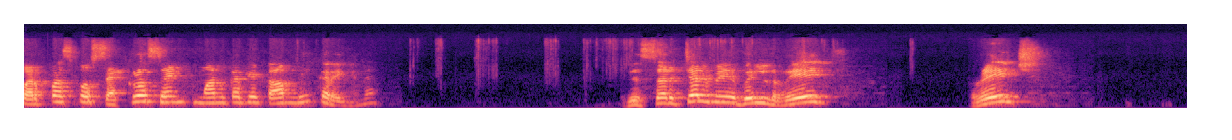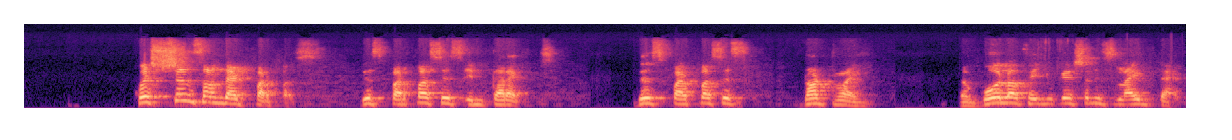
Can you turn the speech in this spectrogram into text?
पर्पस को सेक्रोसेंट मान करके काम नहीं करेंगे ना researcher will raise raise questions on that purpose. This purpose is incorrect. This purpose is not right. The goal of education is like that.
